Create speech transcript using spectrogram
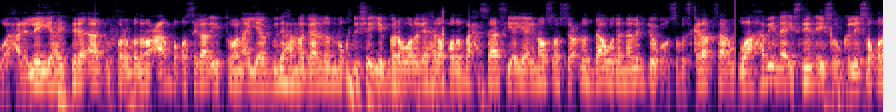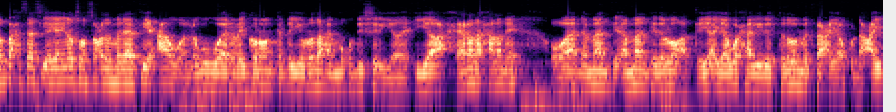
waxaa la leeyahay tiro aad u fara badan oo caawa boqol sagaal iyo toban ayaa gudaha magaalada muqdisho iyo garowe laga helo qodobo xasaasi ayaa inoo soo socdo. Daawada nala joogo subscribe waa habeena isniin ay soo gelayso qodobo xasaasi ayaa inoo soo socdo madaafiic caawa lagu weeraray garoonka dayuuradaha muqdisho iyo iyo xerada xalane oo aad ammaankeeda loo adkeeya ayaa waxaa la yidhi todoba madfac ayaa ku dhacay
